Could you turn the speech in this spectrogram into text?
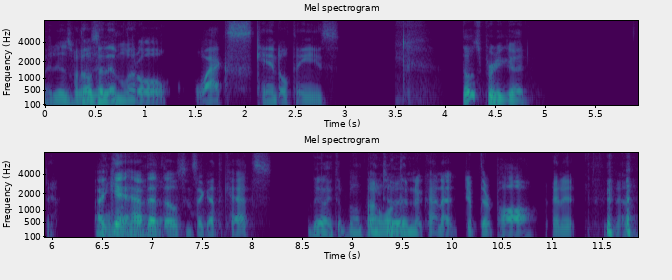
it is. Those are them little wax candle thingies. Those pretty good. Yeah, I don't can't have about that though since I got the cats. They like to bump I don't want it, them to kind of dip their paw in it. You know,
